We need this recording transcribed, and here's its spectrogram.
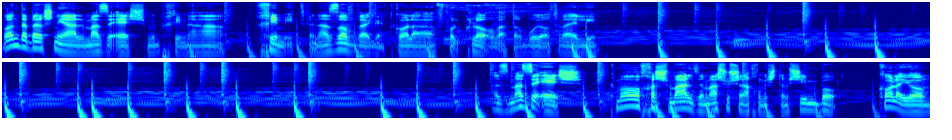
בואו נדבר שנייה על מה זה אש מבחינה כימית, ונעזוב רגע את כל הפולקלור והתרבויות והאלים. אז מה זה אש? כמו חשמל זה משהו שאנחנו משתמשים בו כל היום,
